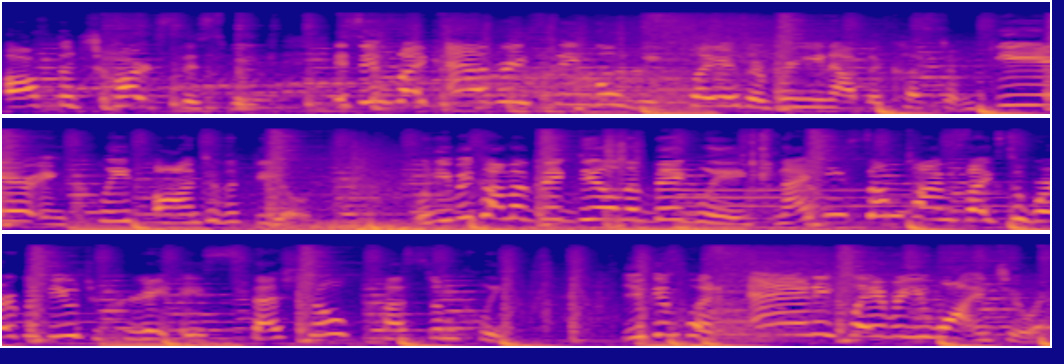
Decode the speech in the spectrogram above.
off the charts this week. It seems like every single week players are bringing out the custom gear and cleats onto the field. When you become a big deal in the big leagues, Nike sometimes likes to work with you to create a special custom cleat. You can put any flavor you want into it.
